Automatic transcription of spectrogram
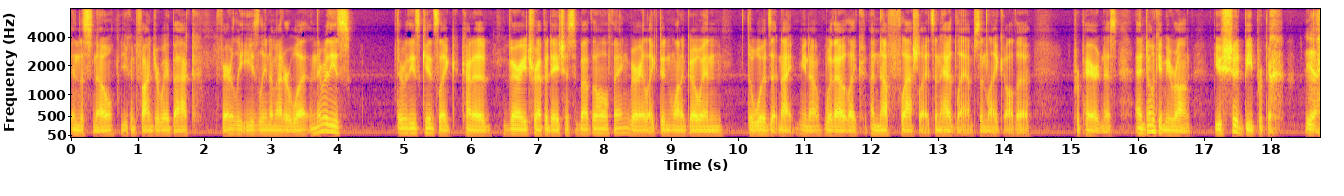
in the snow. You can find your way back fairly easily no matter what. And there were these there were these kids like kind of very trepidatious about the whole thing, very like didn't want to go in the woods at night, you know, without like enough flashlights and headlamps and like all the preparedness. And don't get me wrong, you should be prepared yeah,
